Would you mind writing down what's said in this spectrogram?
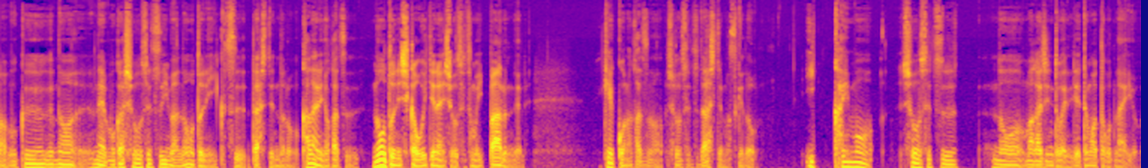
まあ僕のね、僕は小説今ノートにいくつ出してんだろう。かなりの数。ノートにしか置いてない小説もいっぱいあるんだよね。結構な数の小説出してますけど、回も小説のマガジンとかに入れてもらったことないよ。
